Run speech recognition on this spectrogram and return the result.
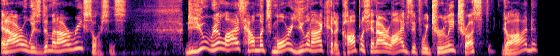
and our wisdom and our resources. Do you realize how much more you and I could accomplish in our lives if we truly trust God?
